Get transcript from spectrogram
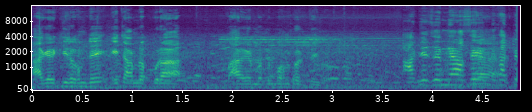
আগের কীরকম যে এটা আমরা পুরা আগের মতো বহন করে দেব আগে যেমনি আছে হ্যাঁ।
